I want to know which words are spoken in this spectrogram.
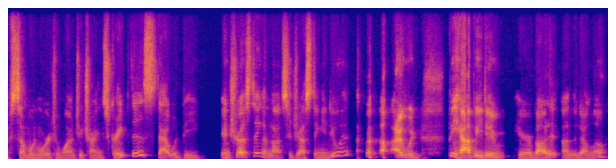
If someone were to want to try and scrape this, that would be interesting. I'm not suggesting you do it. I would be happy to hear about it on the down low.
